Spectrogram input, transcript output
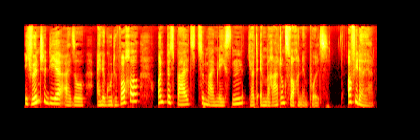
Ich wünsche dir also eine gute Woche und bis bald zu meinem nächsten JM Beratungswochenimpuls. Auf Wiederhören.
